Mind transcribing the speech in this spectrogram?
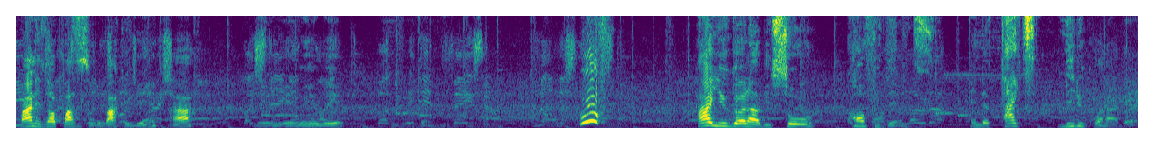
Man is not passing to the back again. Huh? Wait, wait, wait, wait. But it didn't phase him. Not listening. Woof! How you gonna be so confident in the tight middle corner there?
